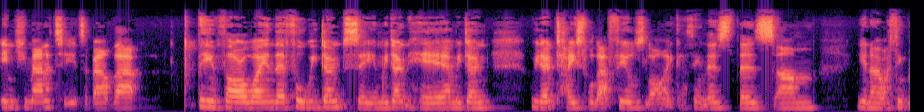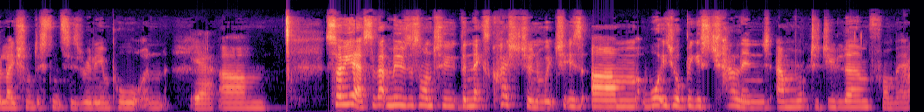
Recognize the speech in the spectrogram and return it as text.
inhumanity. It's about that being far away and therefore we don't see and we don't hear and we don't we don't taste what that feels like. I think there's there's um you know i think relational distance is really important. Yeah. Um so yeah, so that moves us on to the next question, which is, um, what is your biggest challenge, and what did you learn from it?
